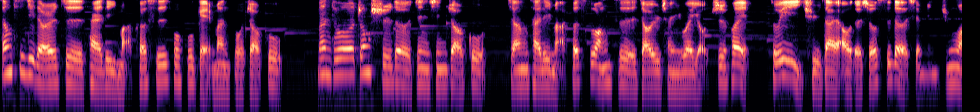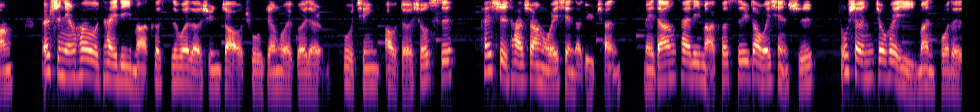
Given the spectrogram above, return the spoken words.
将自己的儿子泰利马克斯托付给曼托照顾。曼托忠实的尽心照顾，将泰利马克斯王子教育成一位有智慧、足以取代奥德修斯的贤明君王。二十年后，泰利马克斯为了寻找出征未归的父亲奥德修斯，开始踏上危险的旅程。每当泰利马克斯遇到危险时，诸神就会以曼托的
